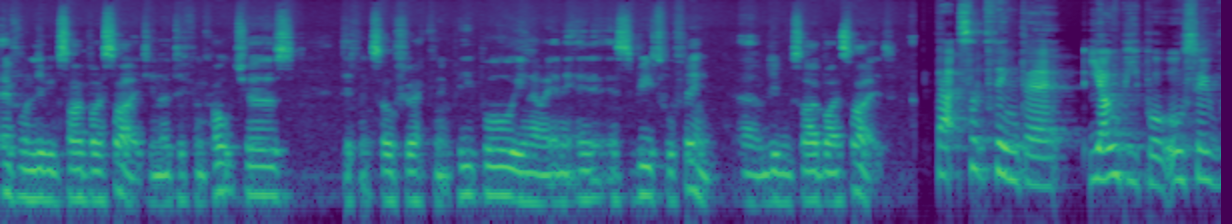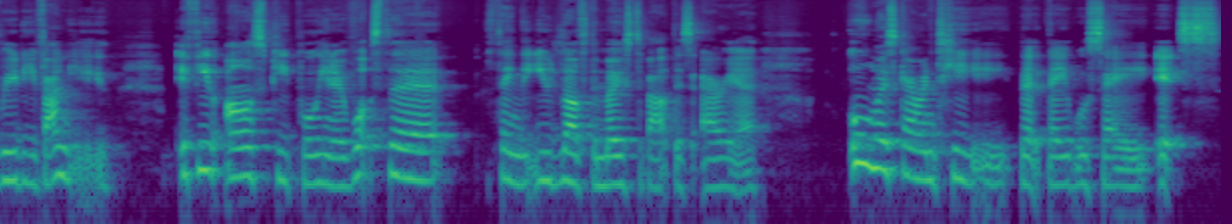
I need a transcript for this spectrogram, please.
everyone living side by side, you know, different cultures, different socio-economic people, you know, and it, it's a beautiful thing um, living side by side. That's something that young people also really value. If you ask people, you know, what's the thing that you love the most about this area, almost guarantee that they will say it's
